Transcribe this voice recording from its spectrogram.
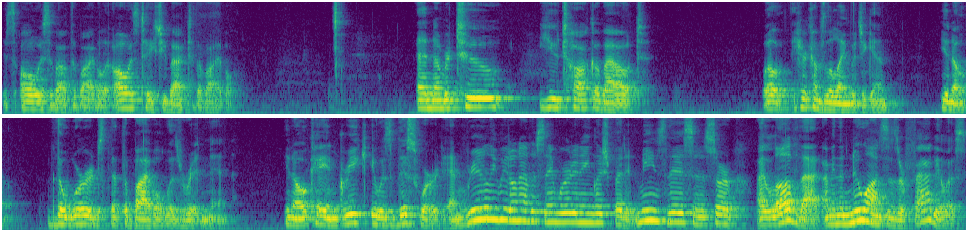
It's always about the Bible, it always takes you back to the Bible. And number two, you talk about, well, here comes the language again, you know, the words that the Bible was written in. You know, okay, in Greek it was this word, and really we don't have the same word in English, but it means this, and it's sort of, I love that. I mean, the nuances are fabulous.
